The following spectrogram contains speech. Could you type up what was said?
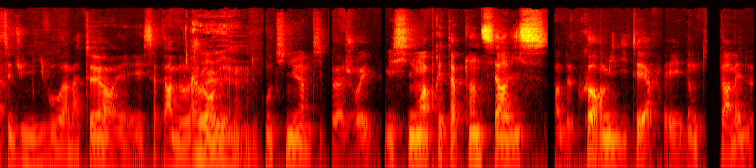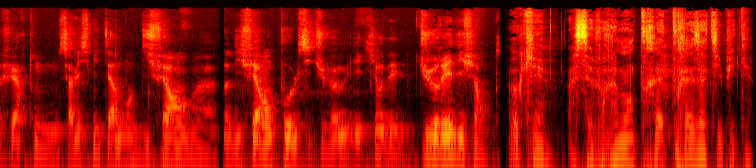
c'est du niveau amateur et ça permet aux Ah joueurs oui, de, oui. de continuer un petit peu à jouer. Mais sinon, après, t'as plein de services, enfin, de corps militaires, et donc qui permet de faire ton service militaire dans différents, euh, dans différents pôles, si tu veux, et qui ont des durées différentes. Ok. Ah, C'est vraiment très très atypique.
